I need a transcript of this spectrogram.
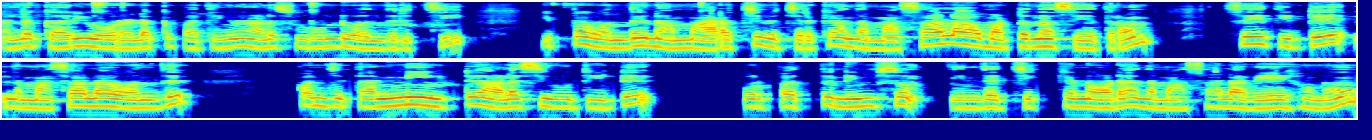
நல்ல கறி ஓரளவுக்கு பார்த்திங்கன்னா நல்லா சுருண்டு வந்துருச்சு. இப்போ வந்து நம்ம அரைச்சி வச்சுருக்க அந்த மசாலாவை மட்டும்தான் சேர்த்துறோம். சேர்த்திட்டு இந்த மசாலா வந்து கொஞ்சம் தண்ணி விட்டு அலசி ஊற்றிட்டு ஒரு பத்து நிமிஷம் இந்த சிக்கனோட அந்த மசாலா வேகணும்.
